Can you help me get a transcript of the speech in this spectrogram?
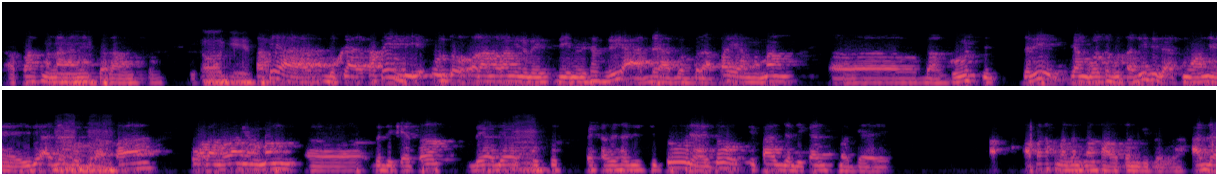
apa menangani secara langsung. Oh gitu. Tapi ya bukan tapi di, untuk orang-orang Indonesia di Indonesia sendiri ada beberapa yang memang eh, bagus. Jadi yang gue sebut tadi tidak semuanya ya. Jadi ada beberapa orang-orang yang memang eh, dedicated, dia dia Mhm. khusus spesialisasi di situ, ya itu kita jadikan sebagai apa semacam konsultan gitu lah. Ada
